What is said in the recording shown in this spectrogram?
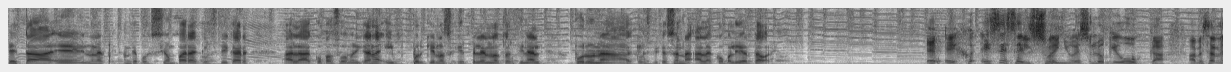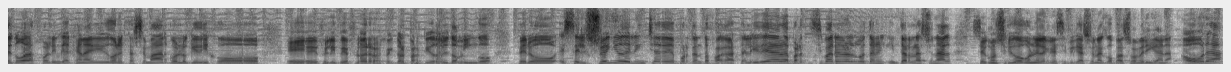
está en una expectante posición para clasificar a la Copa Sudamericana y por qué no seguir peleando hasta el final por una clasificación a la Copa Libertadores. Eh, eh, Ese es el sueño, eso es lo que busca, a pesar de todas las polémicas que han habido con esta semana, con lo que dijo eh, Felipe Flores respecto al partido del domingo, pero es el sueño del hincha de Deporte Antofagasta. La idea era participar en algo internacional, se consiguió con la clasificación a Copa Sudamericana. Ahora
